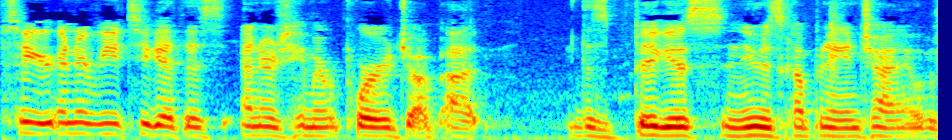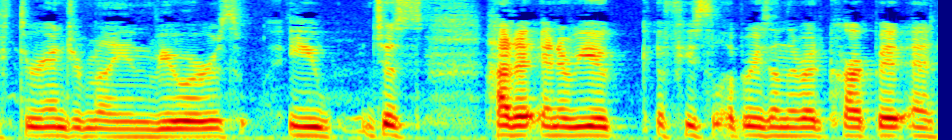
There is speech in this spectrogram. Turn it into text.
So you're interviewed to get this entertainment reporter job at this biggest news company in China with 300 million viewers. You just had to interview a few celebrities on the red carpet. And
